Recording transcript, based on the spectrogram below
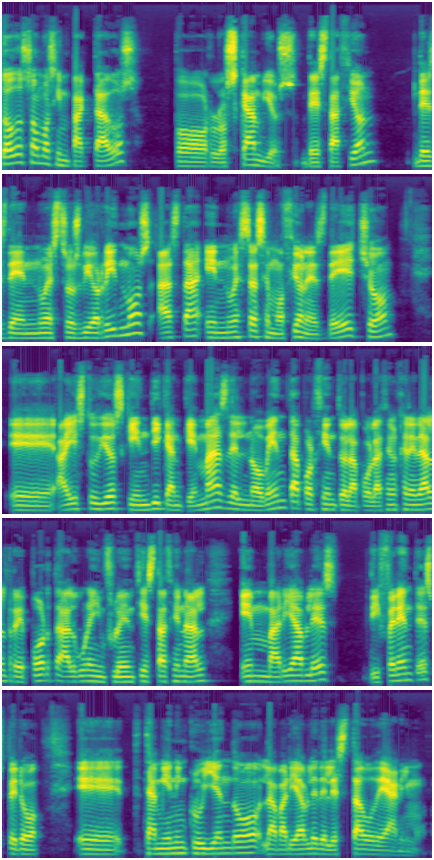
Todos somos impactados por los cambios de estación desde nuestros biorritmos hasta en nuestras emociones. De hecho, eh, hay estudios que indican que más del 90% de la población general reporta alguna influencia estacional en variables diferentes, pero eh, también incluyendo la variable del estado de ánimo.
